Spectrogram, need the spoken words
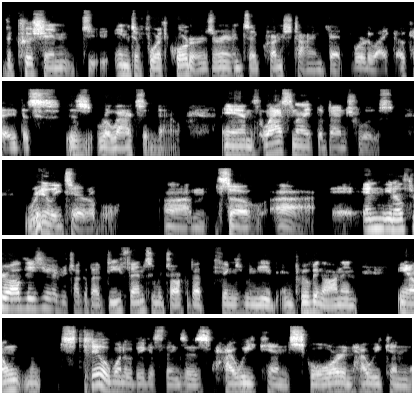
the cushion to, into fourth quarters or into crunch time that we're like, okay, this is relaxing now. And last night, the bench was really terrible. Um, so, uh, and, you know, through all these years, we talk about defense and we talk about things we need improving on. And, you know, still one of the biggest things is how we can score and how we can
